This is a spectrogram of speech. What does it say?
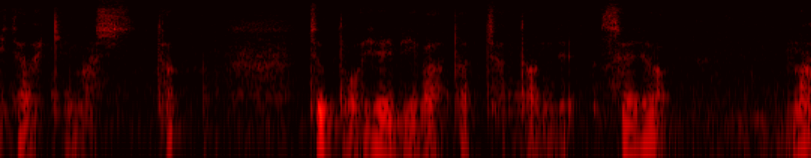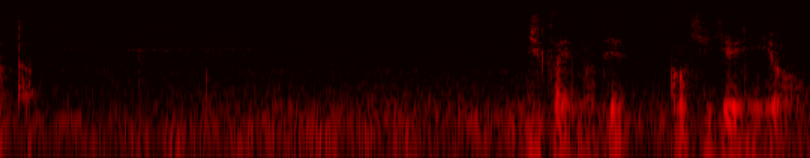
いただきました。ちょっと親指が当たっちゃったんでそれではまた次回までごきげんよう。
